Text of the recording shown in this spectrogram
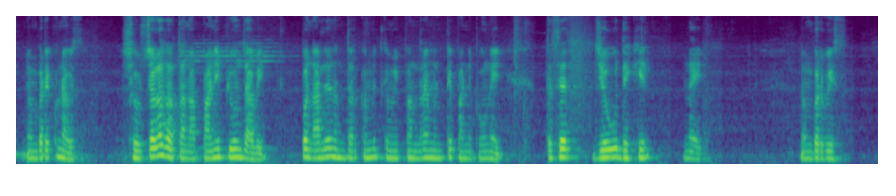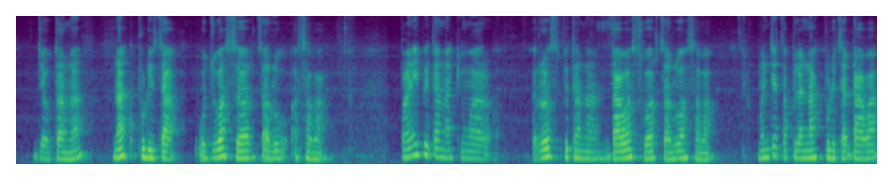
नंबर एकोणावीस. शौचाला जाताना पाणी पिऊन जावे. पण आल्यानंतर कमीत कमी पंधरा मिनिटे पाणी पिऊ नये. तसेच जेवू देखील नाही नंबर वीस. जेवताना नाकपुडीचा उजवा स्वर चालू असावा. पाणी पिताना किंवा रस पिताना डावा स्वर चालू असावा. म्हणजेच आपल्या नागपुडीचा डावा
